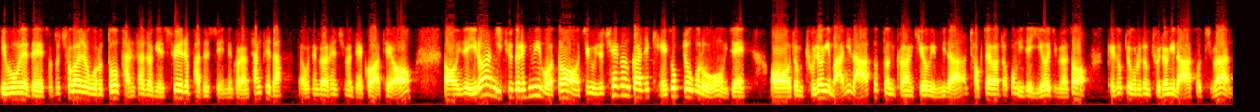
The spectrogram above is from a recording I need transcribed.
이 부분에 대해서도 추가적으로 또 반사적인 수혜를 받을 수 있는 그런 상태다라고 생각을 해주시면 될 것 같아요. 어, 이제 이러한 이슈들을 힘입어서 지금 이제 최근까지 계속적으로 이제 어, 좀 조정이 많이 나왔었던 그런 기업입니다. 적자가 조금 이제 이어지면서 계속적으로 좀 조정이 나왔었지만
